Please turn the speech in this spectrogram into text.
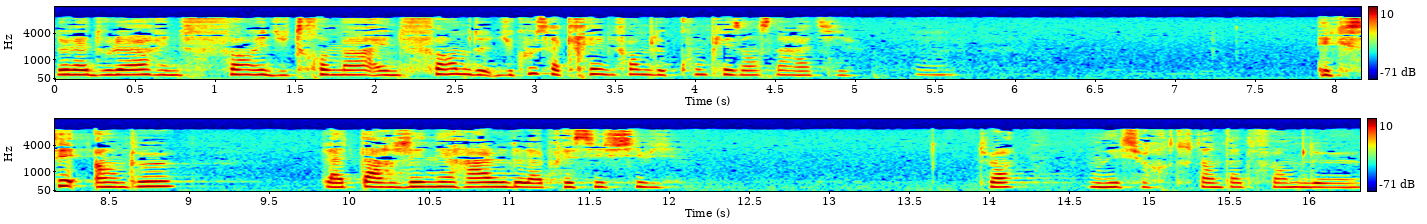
de la douleur, une forme et du trauma, et une forme de, du coup, ça crée une forme de complaisance narrative. Et que c'est un peu la tare générale de la prestige TV. Tu vois, on est sur tout un tas de formes de,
